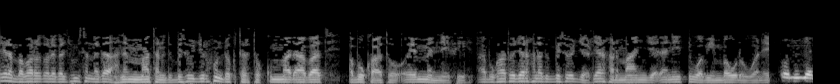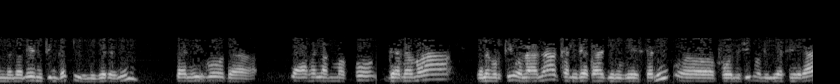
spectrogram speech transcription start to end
Jedhan babaroo tolee galchuun nagaa namni maata dubbisuu jiru kun Dr. Tokkummaa Dhaabaati abukaatoo OMN fi abukaatoo jara kana dubbisuu jira. Jara kana maan jedhaniitti wabiin bahuu dhowwane. Olii ganna malee nuti hin gadhiifne jedhanii sanii booda gaafa lammaffoo ganamaa mana murtii olaanaa kan hidhataa jiru geessanii poolisiin oliyyateera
